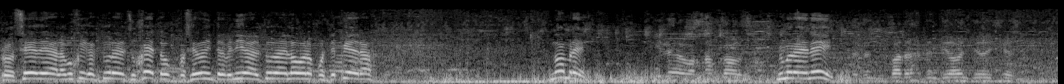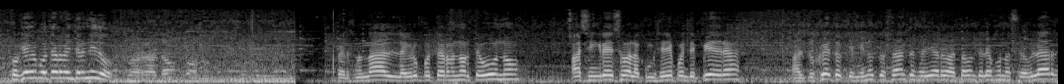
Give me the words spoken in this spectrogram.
procede a la búsqueda y captura del sujeto, procediendo a intervenir a la altura del óvalo Puente Piedra. Nombre, número de DNI. 74, 72, 22, 17. ¿Por qué el Grupo Terna ha intervenido? Por ratón fono. Personal del Grupo Terra Norte 1 hace ingreso a la comisaría de Puente Piedra al sujeto que minutos antes había arrebatado un teléfono celular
